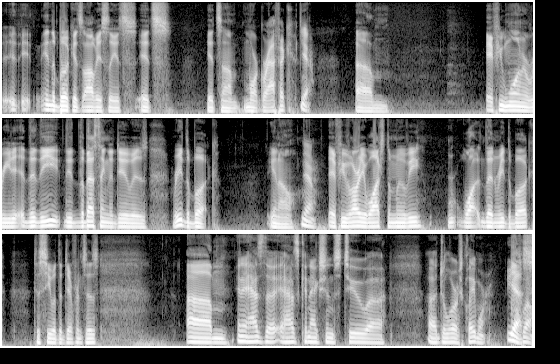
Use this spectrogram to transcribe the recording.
it, it, in the book. It's obviously it's it's it's um more graphic. Yeah. Um, if you want to read it, the, the the the best thing to do is read the book. You know, Yeah. if you've already watched the movie, wa- then read the book to see what the difference is. Um, And it has the it has connections to uh, uh, Dolores Claiborne. yes, well.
